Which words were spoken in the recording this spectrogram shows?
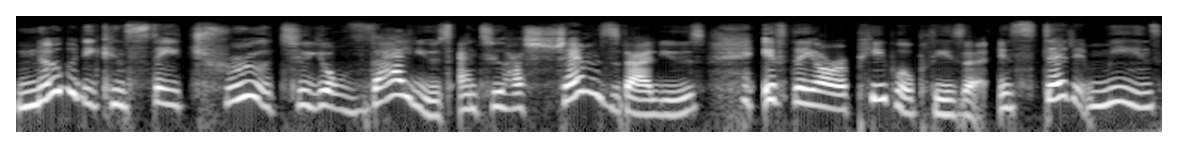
Nobody can stay true to your values and to Hashem's values if they are a people pleaser. Instead, it means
